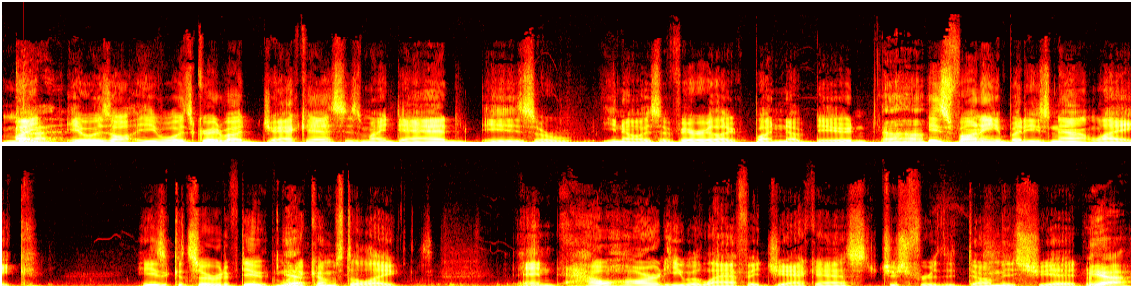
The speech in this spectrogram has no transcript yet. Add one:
my God. it was all it was great about Jackass is my dad is a you know is a very like buttoned up dude. Uh-huh. He's funny, but he's not like he's a conservative dude when Yeah. it comes to like and how hard he would laugh at Jackass just for the dumbest shit. Yeah.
